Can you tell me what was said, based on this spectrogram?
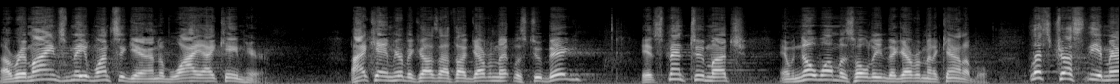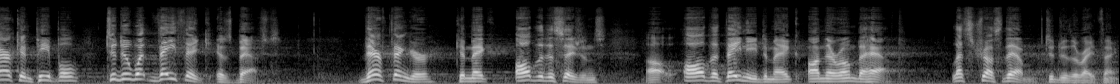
uh, reminds me once again of why I came here. I came here because I thought government was too big, it spent too much, and no one was holding the government accountable. Let's trust the American people to do what they think is best. Their finger can make all the decisions Uh, all that they need to make on their own behalf. Let's trust them to do the right thing.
